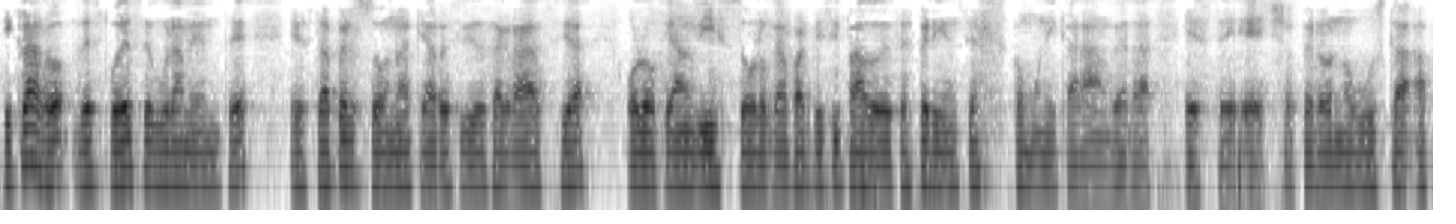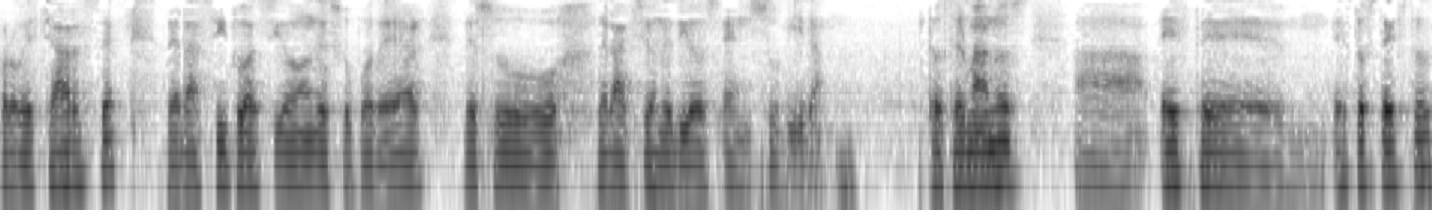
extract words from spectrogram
Y claro, después seguramente esta persona que ha recibido esa gracia, o lo que han visto, o lo que han participado de esa experiencia, comunicarán, ¿verdad?, este hecho. Pero no busca aprovecharse de la situación, de su poder, de su, de la acción de Dios en su vida. Entonces, hermanos, uh, este, estos textos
